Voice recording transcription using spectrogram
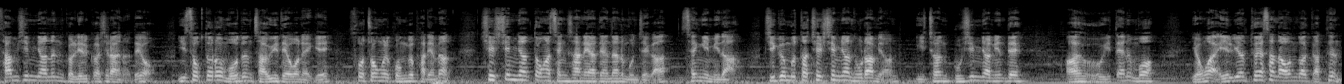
30년은 걸릴 것이라는데요. 이 속도로 모든 자위대원에게 소총을 공급하려면 70년 동안 생산해야 된다는 문제가 생깁니다. 지금부터 70년 후라면 2090년인데 아유 이때는 뭐 영화 에일리언2에서 나온 것 같은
